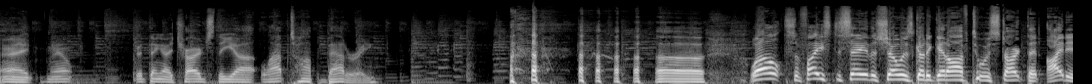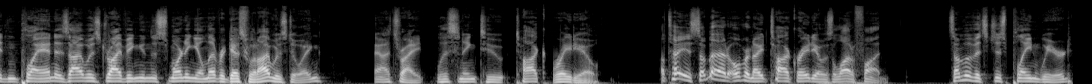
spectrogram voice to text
All right. Well, good thing I charged the uh, laptop battery. uh, well, suffice to say, the show is going to get off to a start that I didn't plan as I was driving in this morning. You'll never guess what I was doing. That's right, listening to talk radio. I'll tell you, some of that overnight talk radio is a lot of fun. Some of it's just plain weird,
